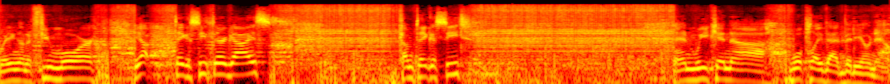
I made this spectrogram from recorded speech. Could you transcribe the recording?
Waiting on a few more. Yep, take a seat there, guys. Come take a seat. And we can, uh, we'll play that video now.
